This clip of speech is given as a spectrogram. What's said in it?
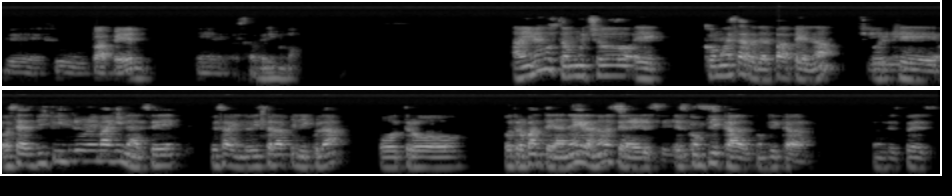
de su papel en esta película? A mí me gustó mucho eh, cómo desarrolla el papel, ¿no? Sí. Porque, o sea, es difícil uno imaginarse, pues habiendo visto la película, otro, otro Pantera Negra, ¿no? O sea, Sí, es, sí, es complicado, es complicado. Entonces, pues,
